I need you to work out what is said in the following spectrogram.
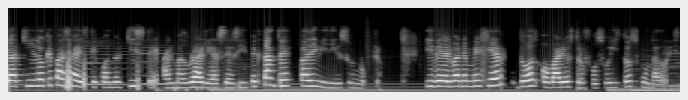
y aquí lo que pasa es que cuando el quiste, al madurar y al hacerse infectante, va a dividir su núcleo. Y de él van a emerger dos o varios trofozoitos fundadores.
